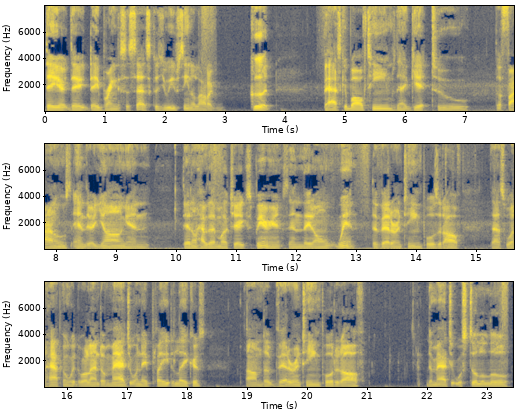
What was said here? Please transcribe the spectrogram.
they they they bring the success because we've seen a lot of good basketball teams that get to the finals and they're young and they don't have that much experience and they don't win. The veteran team pulls it off. That's what happened with Orlando Magic when they played the Lakers. Um, the veteran team pulled it off. The Magic was still a little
